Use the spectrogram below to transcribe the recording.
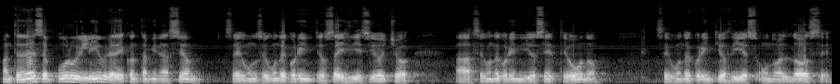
mantenerse puro y libre de contaminación, según 2 Corintios 6, 18 a 2 Corintios 7, 1, 2 Corintios 10, 1 al 12,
